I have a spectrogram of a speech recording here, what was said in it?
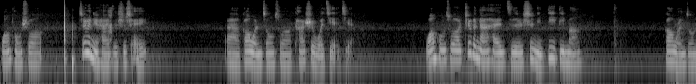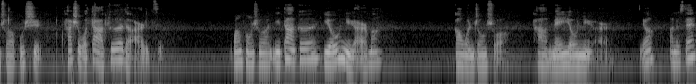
王鹏说：“这个女孩子是谁？”啊，高文忠说：“她是我姐姐。”王鹏说：“这个男孩子是你弟弟吗？”高文忠说：“不是，他是我大哥的儿子。”王鹏说：“你大哥有女儿吗？”高文忠说：“他没有女儿。” You understand?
